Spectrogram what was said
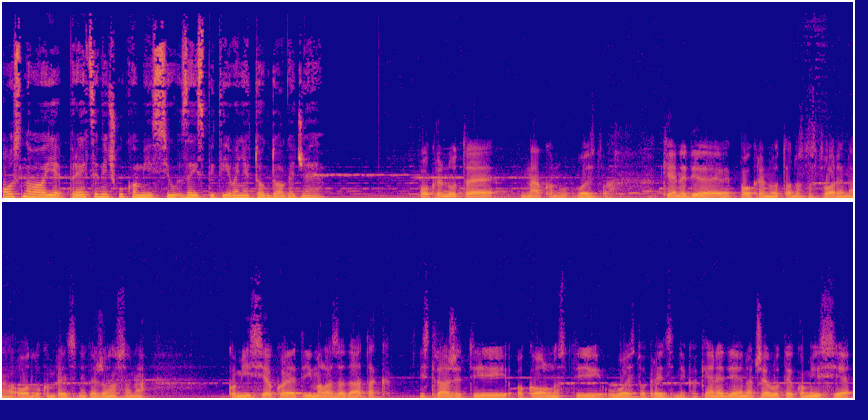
osnovao je predsjedničku komisiju za ispitivanje tog događaja. Pokrenuta je nakon ubojstva Kennedy je pokrenuta, odnosno stvorena odlukom predsjednika Johnsona komisija koja je imala zadatak istražiti okolnosti ubojstva predsjednika Kennedy na čelu te komisije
